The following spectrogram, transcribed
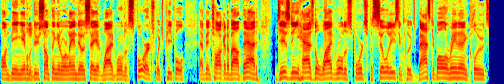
on being able mm-hmm. to do something in Orlando, say at Wide World of Sports, which people have been talking about that. Disney has the Wide World of Sports facilities, includes basketball arena, includes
